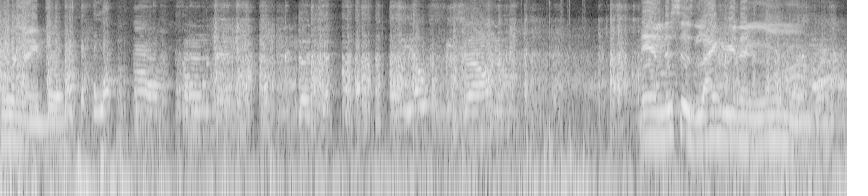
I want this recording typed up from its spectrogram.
Fortnite, bro. Damn, this is laggier than normal, bro.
